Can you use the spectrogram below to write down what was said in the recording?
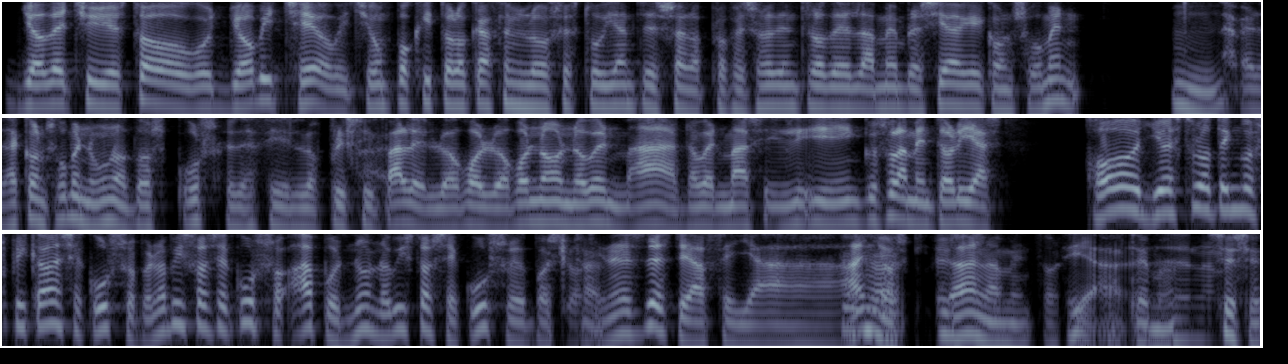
Yo, de hecho, y esto, yo bicheo, bicheo un poquito lo que hacen los estudiantes, o sea, los profesores dentro de la membresía que consumen. La verdad, consumen uno o dos cursos, es decir, los principales. Luego, luego no, no ven más, no ven más. Y, y incluso las mentorías. Jo, yo esto lo tengo explicado en ese curso, pero no he visto ese curso. Ah, pues no, no he visto ese curso. Pues lo tienes desde hace ya años, quizá, en la mentoría. el tema. Sí, sí.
